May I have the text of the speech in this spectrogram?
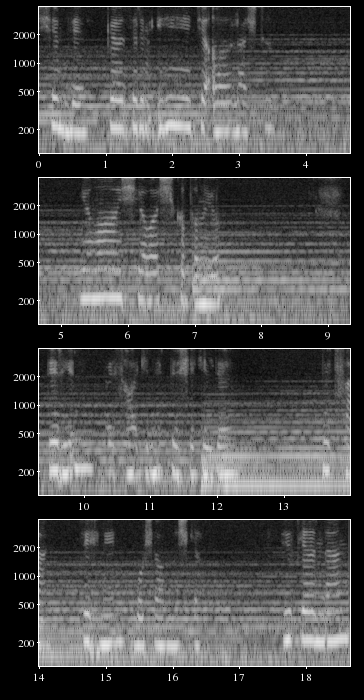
Şimdi gözlerim iyice ağırlaştı. Yavaş yavaş kapanıyor. Derin ve sakinlik bir şekilde lütfen zihnin boşalmışken, yüklerinden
